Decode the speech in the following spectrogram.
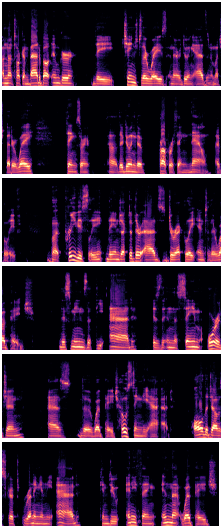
I'm not talking bad about Imgur. They changed their ways and they're doing ads in a much better way. Things aren't, uh, they're doing the proper thing now, I believe. But previously, they injected their ads directly into their web page. This means that the ad is in the same origin as the web page hosting the ad all the JavaScript running in the ad can do anything in that web page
